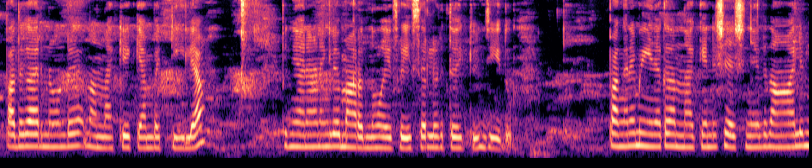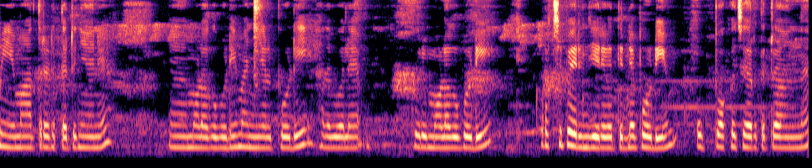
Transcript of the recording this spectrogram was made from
അപ്പോൾ അത് കാരണം കൊണ്ട് നന്നാക്കി വയ്ക്കാൻ പറ്റിയില്ല. പിന്നെ ഞാനാണെങ്കിൽ മറന്നുപോയി. ഫ്രീസറിലെടുത്ത് വയ്ക്കുകയും ചെയ്തു. അപ്പം അങ്ങനെ മീനൊക്കെ നന്നാക്കിയതിന് ശേഷം ഞാൻ നാല് മീൻ മാത്രം എടുത്തിട്ട് ഞാൻ മുളക് പൊടി മഞ്ഞൾപ്പൊടി അതുപോലെ കുരുമുളക് പൊടി കുറച്ച് പെരുംജീരകത്തിന്റെ പൊടിയും ഉപ്പൊക്കെ ചേർത്തിട്ട് ഒന്ന്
